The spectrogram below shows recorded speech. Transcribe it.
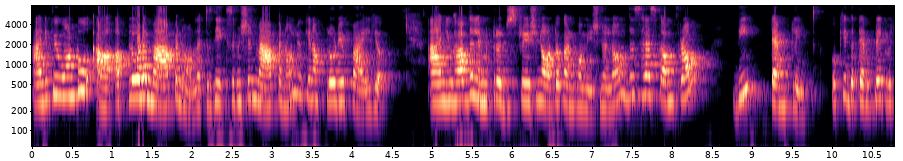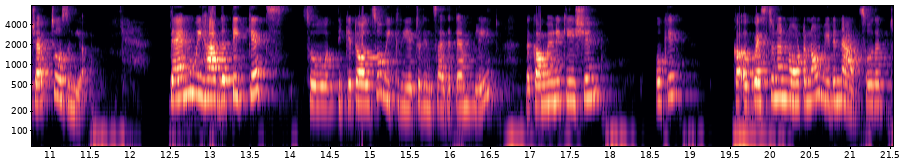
and if you want to uh, upload a map and all, that is the exhibition map and all, you can upload your file here. And you have the limit registration, auto confirmation and all. This has come from the template, okay, the template which I have chosen here. Then we have the tickets so ticket also we created inside the template. The communication, okay, a question and note and all we didn't add so that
